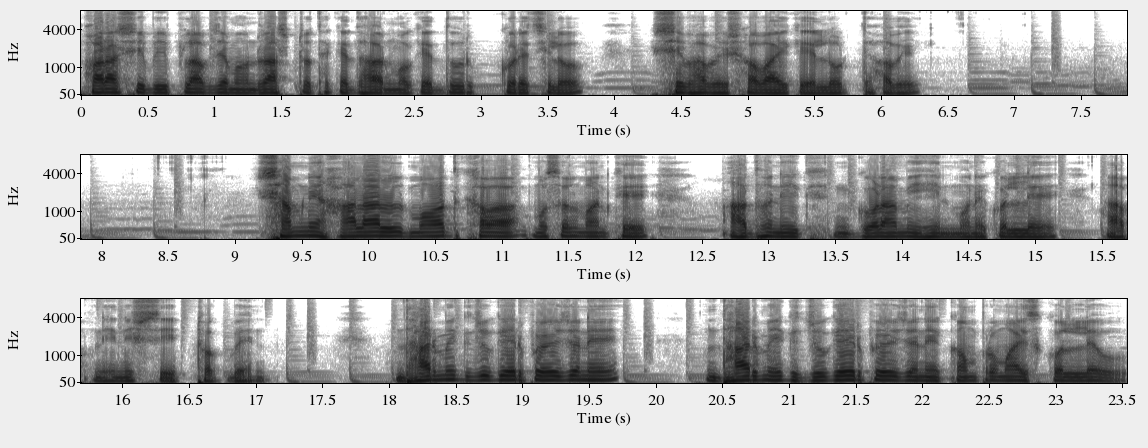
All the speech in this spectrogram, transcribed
ফরাসি বিপ্লব যেমন রাষ্ট্র থেকে ধর্মকে দূর করেছিল, সেভাবে সবাইকে লড়তে হবে। সামনে হালাল মদ খাওয়া মুসলমানকে আধুনিক গোড়ামিহীন মনে করলে আপনি নিশ্চিত ঠকবেন। ধার্মিক যুগের প্রয়োজনে ধার্মিক যুগের প্রয়োজনে কম্প্রোমাইজ করলেও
